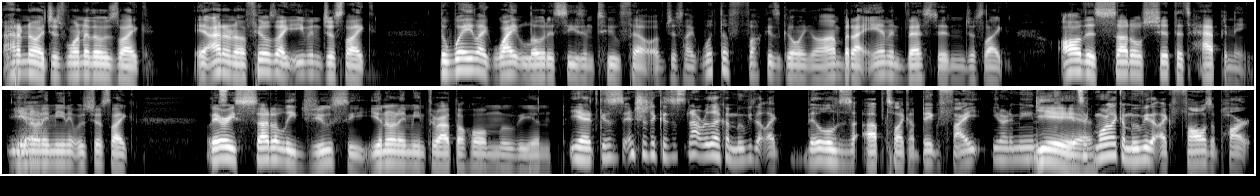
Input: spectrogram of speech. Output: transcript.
I don't know, it's just one of those like I don't know, it feels like even just like the way like White Lotus season two felt of just like what the fuck is going on, but I am invested in just like all this subtle shit that's happening. You know what I mean? It was just like very subtly juicy. You know what I mean throughout the whole movie, and Yeah, because it's interesting because it's not really like a movie that like builds up to like a big fight. You know what I mean? yeah, It's like more like a movie that like falls apart.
